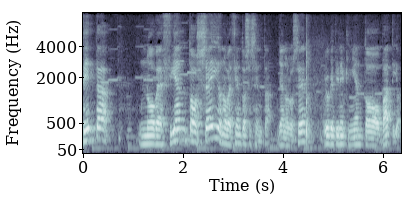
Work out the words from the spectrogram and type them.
Z906 o 960, ya no lo sé. Creo que tiene 500 vatios.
